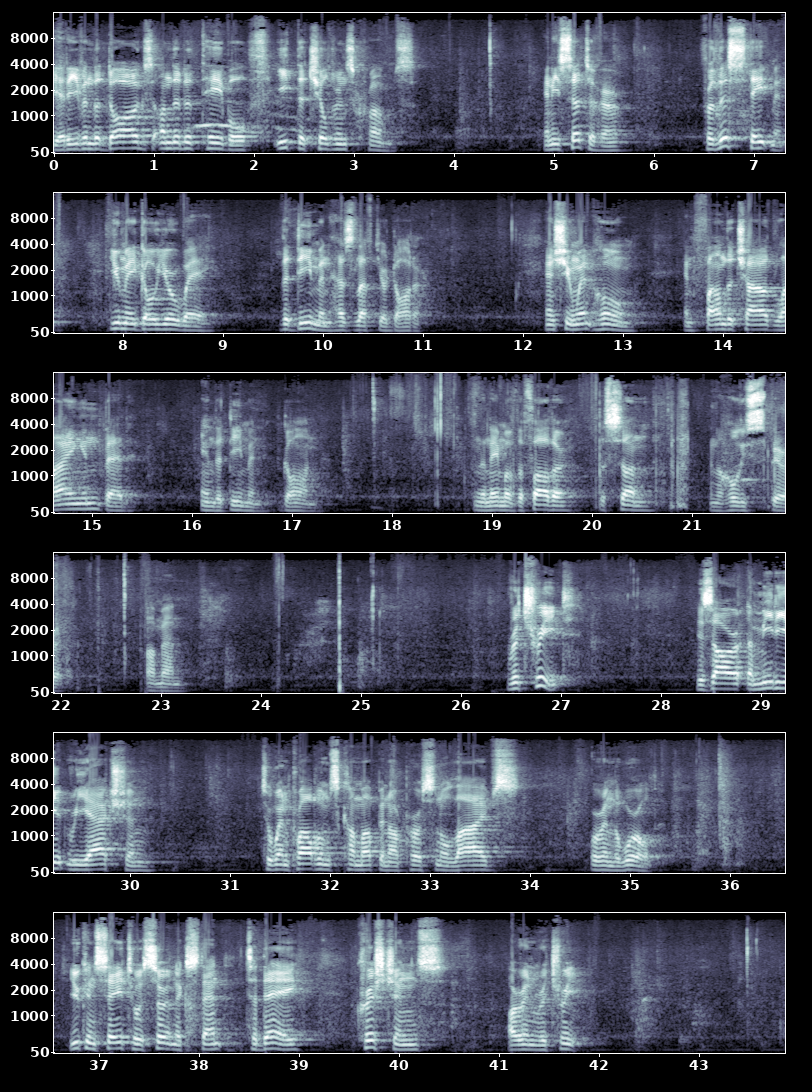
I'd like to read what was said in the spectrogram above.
Yet even the dogs under the table eat the children's crumbs. And he said to her, For this statement you may go your way. The demon has left your daughter. And she went home and found the child lying in bed and the demon gone. In the name of the Father, the Son, and the Holy Spirit. Amen. Retreat is our immediate reaction to when problems come up in our personal lives or in the world. You can say to a certain extent, today, Christians are in retreat.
